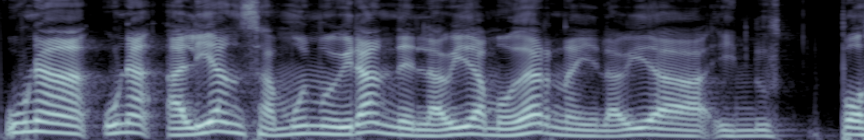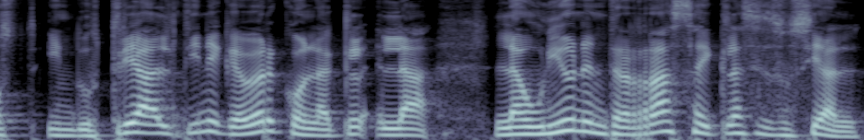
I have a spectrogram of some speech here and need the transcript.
Una, una alianza muy muy grande en la vida moderna y en la vida postindustrial tiene que ver con la, la, unión entre raza y clase social,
